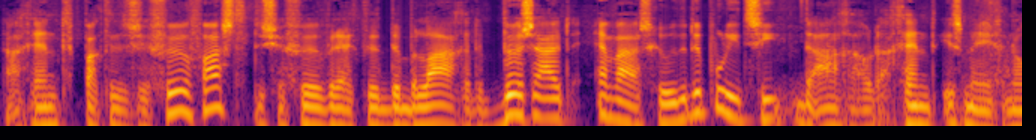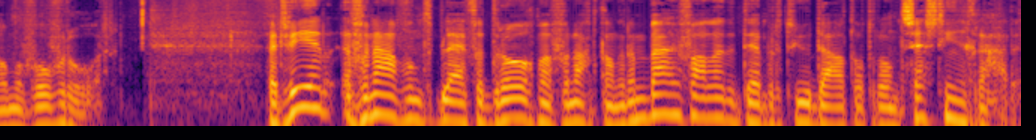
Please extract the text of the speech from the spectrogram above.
De agent pakte de chauffeur vast. De chauffeur werkte de belagerde bus uit en waarschuwde de politie. De aangehouden agent is meegenomen voor verhoor. Het weer. Vanavond blijft het droog, maar vannacht kan er een bui vallen. De temperatuur daalt tot rond 16 graden.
